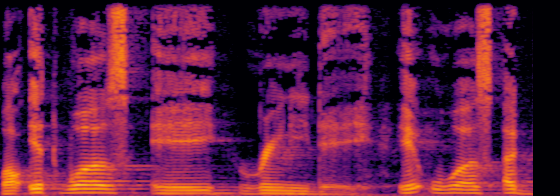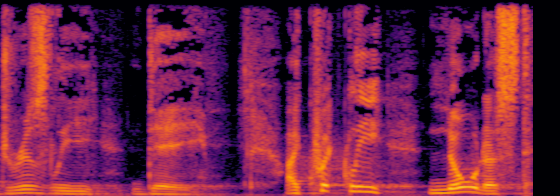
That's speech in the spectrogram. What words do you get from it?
Well, it was a rainy day. It was a drizzly day. I quickly noticed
